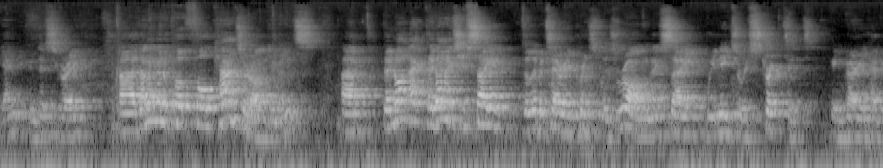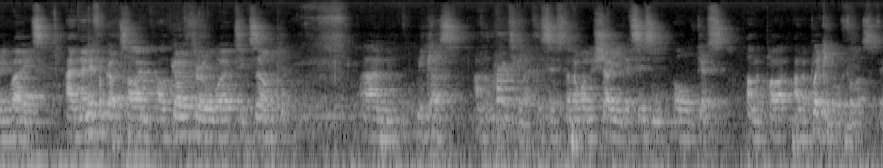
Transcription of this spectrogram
Again, you can disagree. Uh, then I'm going to put four counter arguments. Um, they're not, they don't actually say the libertarian principle is wrong, they say we need to restrict it in very heavy ways. And then, if I've got time, I'll go through a worked example. Um, because I'm a practical ethicist and I want to show you this isn't all just unapplicable philosophy.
